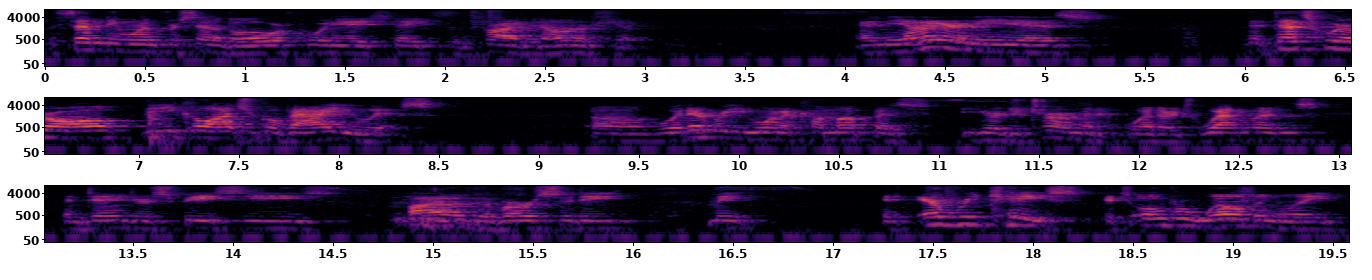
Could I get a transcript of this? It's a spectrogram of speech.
The 71% of the lower 48 states in private ownership. And the irony is that that's where all the ecological value is. Uh, whatever you want to come up as your determinant, whether it's wetlands, endangered species, biodiversity. I mean, in every case, it's overwhelmingly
